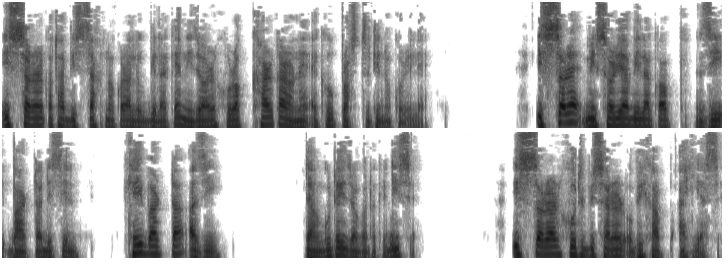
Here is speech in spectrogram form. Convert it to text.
ঈশ্বৰৰ কথা বিশ্বাস নকৰা লোকবিলাকে নিজৰ সুৰক্ষাৰ কাৰণে একো প্ৰস্তুতি নকৰিলে। ঈশ্বৰে মিছৰীয়াবিলাকক যি বাৰ্তা দিছিল সেই বাৰ্তা আজি তেওঁ গোটেই জগতকে দিছে। ঈশ্বৰৰ সুধবিচাৰৰ অভিশাপ আহি আছে।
